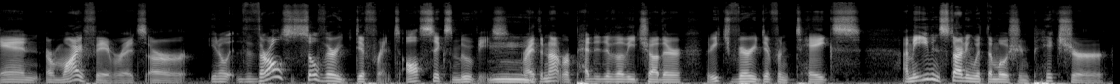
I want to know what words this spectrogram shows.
and are my favorites are you know they're all so very different all six movies right they're not repetitive of each other they're each very different takes i mean even starting with the motion picture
